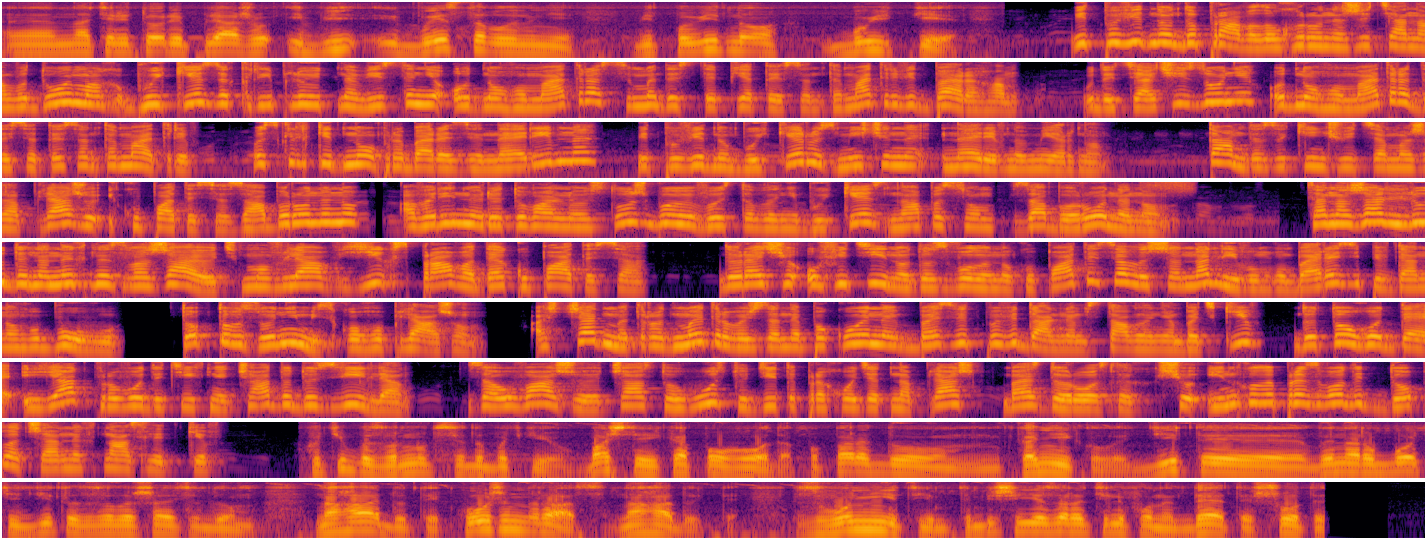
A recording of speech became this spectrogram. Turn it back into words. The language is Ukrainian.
е, на території пляжу і виставлені відповідно буйки. Відповідно до правил охорони життя на водоймах, буйки закріплюють на відстані 1 метра 75 сантиметрів від берега. У дитячій зоні 1 метра 10 сантиметрів. Оскільки дно при березі нерівне, відповідно буйки розміщені нерівномірно. Там, де закінчується межа пляжу і купатися заборонено, аварійно-рятувальною службою виставлені буйки з написом Заборонено. Та, на жаль, люди на них не зважають, мовляв, їх справа де купатися. До речі, офіційно дозволено купатися лише на лівому березі Південного Бугу, тобто в зоні міського пляжу. А ще Дмитро Дмитрович занепокоєний безвідповідальним ставленням батьків до того, де і як проводить їхнє чадо дозвілля. Зауважує, часто густо діти приходять на пляж без дорослих, що інколи призводить до плачевних наслідків. Хотів би звернутися до батьків. Бачите, яка погода. Попереду канікули. Діти, ви на роботі, діти залишаються вдома. Нагадуйте, кожен раз нагадуйте, дзвоніть їм, тим більше є зараз телефони, де ти, що ти.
